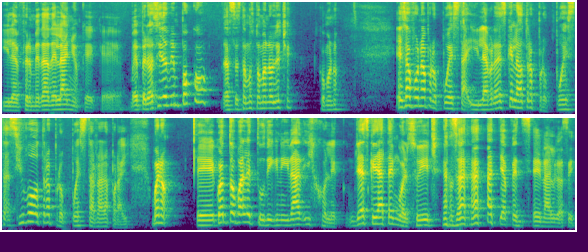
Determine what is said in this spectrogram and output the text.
y la enfermedad del año, que, eh, pero ha sido bien poco. Hasta estamos tomando leche, ¿cómo no? Esa fue una propuesta y la verdad es que la otra propuesta, sí hubo otra propuesta rara por ahí. Bueno, eh, ¿cuánto vale tu dignidad? Híjole, ya es que ya tengo el Switch, o sea, ya pensé en algo así.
